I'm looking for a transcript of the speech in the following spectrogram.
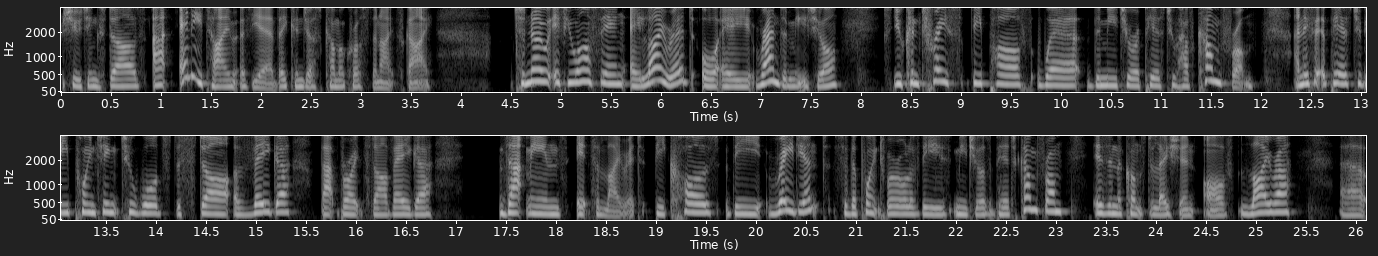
shooting stars at any time of year, they can just come across the night sky. To know if you are seeing a Lyrid or a random meteor, you can trace the path where the meteor appears to have come from. And if it appears to be pointing towards the star of Vega, that bright star Vega, that means it's a Lyrid because the radiant, so the point where all of these meteors appear to come from, is in the constellation of Lyra, uh,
